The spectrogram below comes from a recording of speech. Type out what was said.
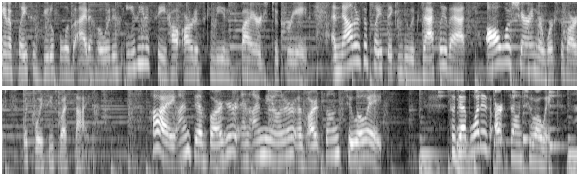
in a place as beautiful as Idaho, it is easy to see how artists can be inspired to create. And now there's a place they can do exactly that, all while sharing their works of art with Boise's West Side. Hi, I'm Deb Barger and I'm the owner of Art Zone 208. So Deb, what is Art Zone 208?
